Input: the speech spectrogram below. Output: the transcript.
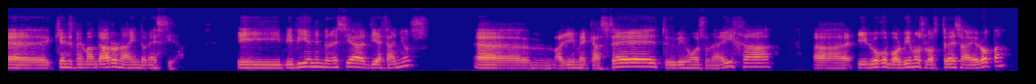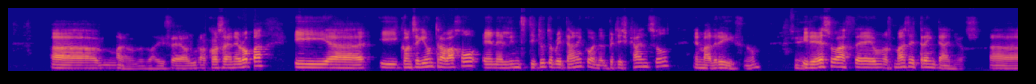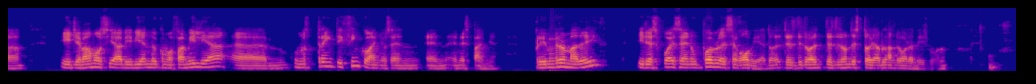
eh, quienes me mandaron a Indonesia. Y viví en Indonesia 10 años. Em, allí me casé, tuvimos una hija eh, y luego volvimos los tres a Europa. Em, bueno, hice alguna cosa en Europa y, eh, y, conseguí un trabajo en el Instituto Británico, en el British Council, en Madrid. ¿no? Sí. Y de eso hace unos más de 30 años. Y llevamos ya viviendo como familia eh, unos 35 años en, en, en, España. Primero en Madrid y después en un pueblo de Segovia, desde, desde donde estoy hablando ahora mismo.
